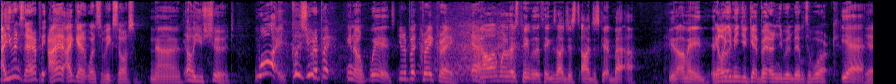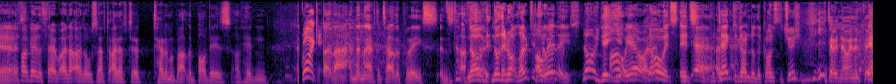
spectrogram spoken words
are you in therapy? I, I get it once a week. It's awesome. No. Oh, you should. Why? Because you're a bit, you know... Weird. You're a bit cray-cray. Yeah. No, I'm one of those people that thinks I just I just get better. You know what I mean? If oh, I- you mean you'd get better and you wouldn't be able to work? Yeah. Yeah. If I go to therapy, I'd, I'd also have to I'd have to tell them about the bodies I've hidden Crikey. like that, and then they have to tell the police and stuff. No, so- th- no, they're not allowed to Oh, tell the really? police. No, you, Oh, you- yeah, all right No, then. it's it's Yeah, protected okay. under the Constitution. You don't know anything.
